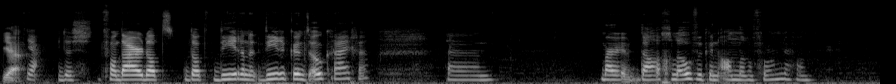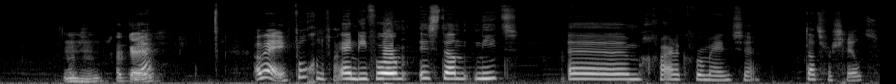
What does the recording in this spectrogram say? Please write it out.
Ja. Ja, dus vandaar dat, dat dieren, het- dieren het ook krijgen. Ehm, maar dan geloof ik een andere vorm daarvan. Mhm, Oké. Ja? Oké, volgende vraag. En die vorm is dan niet ehm, gevaarlijk voor mensen. Dat verschilt.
